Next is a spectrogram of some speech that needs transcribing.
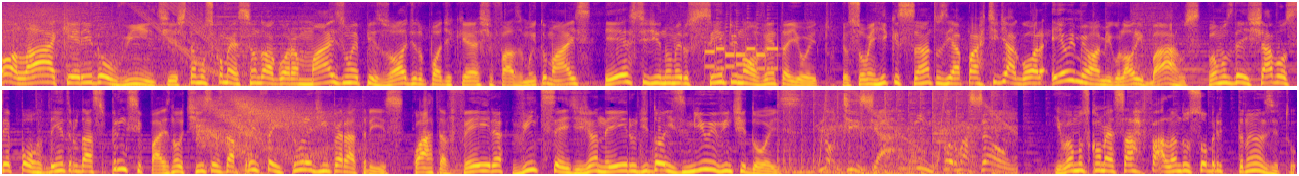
Olá, querido ouvinte! Estamos começando agora mais um episódio do podcast Faz Muito Mais, este de número 198. Eu sou Henrique Santos e a partir de agora, eu e meu amigo Lauri Barros vamos deixar você por dentro das principais notícias da Prefeitura de Imperatriz. Quarta-feira, 26 de janeiro de 2022. Notícia, informação, e vamos começar falando sobre trânsito.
